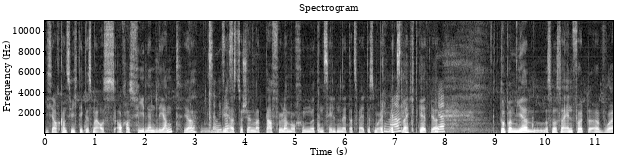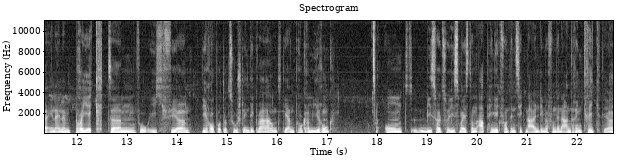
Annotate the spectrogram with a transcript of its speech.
ist ja auch ganz wichtig, dass man aus, auch aus Fehlern lernt, ja. So Wie es. heißt so schön, man darf Fehler machen, nur denselben nicht ein zweites Mal, Genau. wenn es leicht geht, ja. ja. Du, bei mir, was mir so einfällt, äh, war in einem Projekt, ähm, wo ich für die Roboter zuständig war und deren Programmierung. Und wie es halt so ist, man ist dann abhängig von den Signalen, die man von den anderen kriegt. Ja.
